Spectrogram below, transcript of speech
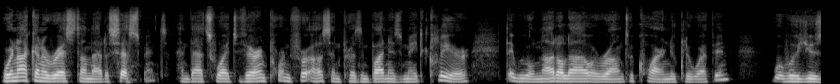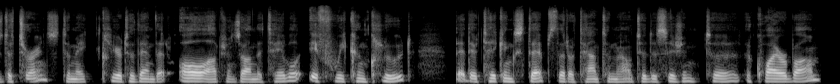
We're not going to rest on that assessment. And that's why it's very important for us, and President Biden has made clear that we will not allow Iran to acquire a nuclear weapon. We will use deterrence to make clear to them that all options are on the table if we conclude that they're taking steps that are tantamount to a decision to acquire a bomb.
